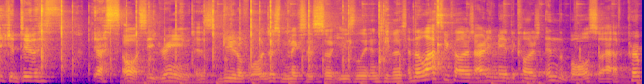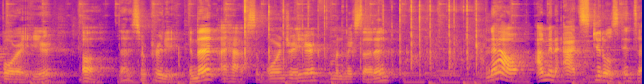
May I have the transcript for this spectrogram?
You can do this. Yes, oh, see, green is beautiful. It just mixes so easily into this. And the last two colors, I already made the colors in the bowl, so I have purple right here. Oh, that is so pretty. And then I have some orange right here. I'm gonna mix that in. Now, I'm gonna add Skittles into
